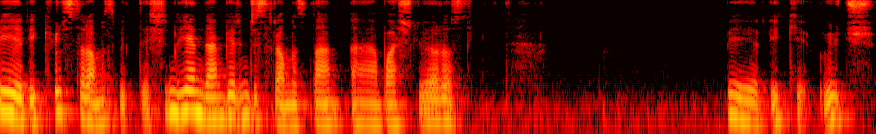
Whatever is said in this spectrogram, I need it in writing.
1 2 3 sıramız bitti. Şimdi yeniden birinci sıramızdan e, başlıyoruz. 1 2 3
